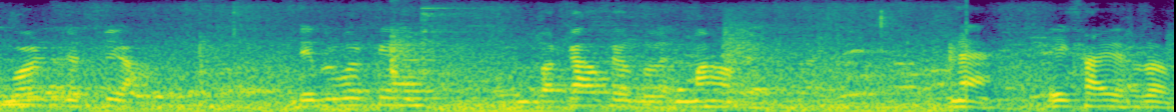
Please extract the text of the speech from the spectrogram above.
बहुत टेस्टी है डिब्रूगढ़ के बड़का होटल बोले माँ होटल না, এই খাই হজম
